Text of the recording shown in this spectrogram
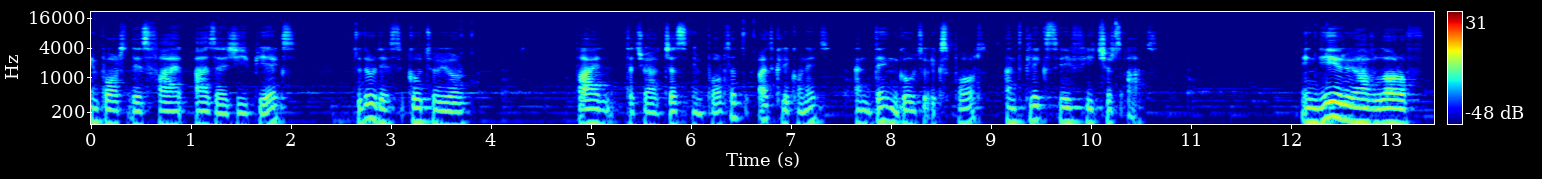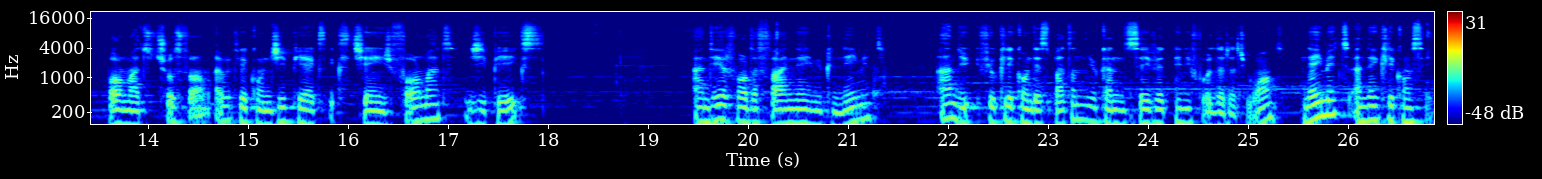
import this file as a GPX. To do this, go to your file that you have just imported, right click on it and then go to export and click save features as. In here you have a lot of format to choose from. I will click on GPX exchange format, GPX. And here for the file name you can name it. And if you click on this button you can save it any folder that you want. Name it and then click on save.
